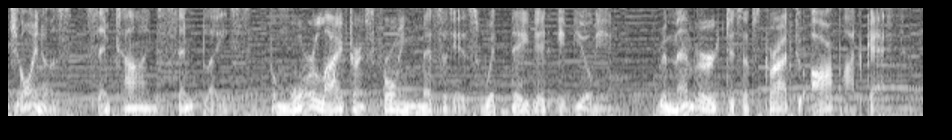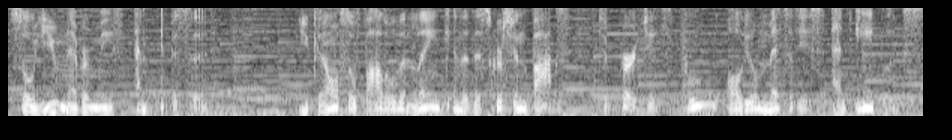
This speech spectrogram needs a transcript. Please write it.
Join us, same time, same place, for more life transforming messages with David Ibiyeomie. Remember to subscribe to our podcast so you never miss an episode. You can also follow the link in the description box to purchase full audio messages and ebooks.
